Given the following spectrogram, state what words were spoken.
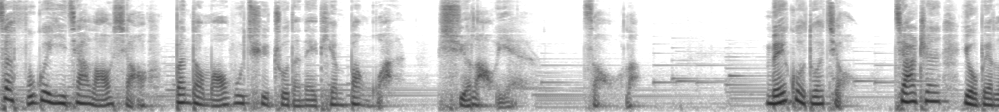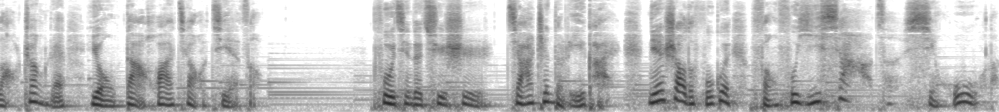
在福贵一家老小搬到茅屋去住的那天傍晚，徐老爷走了。没过多久。家珍又被老丈人用大花轿接走。父亲的去世，家珍的离开，年少的福贵仿佛一下子醒悟了。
